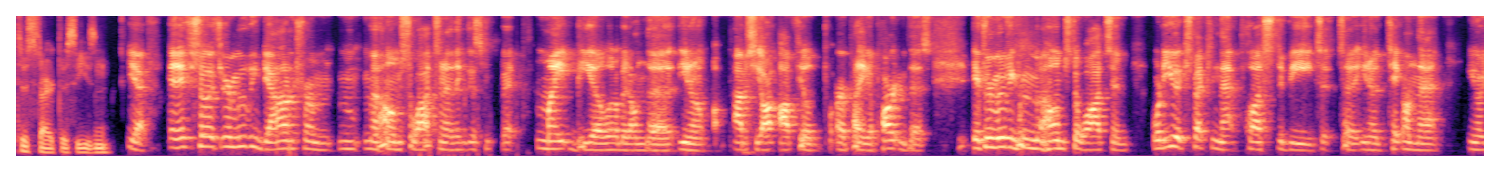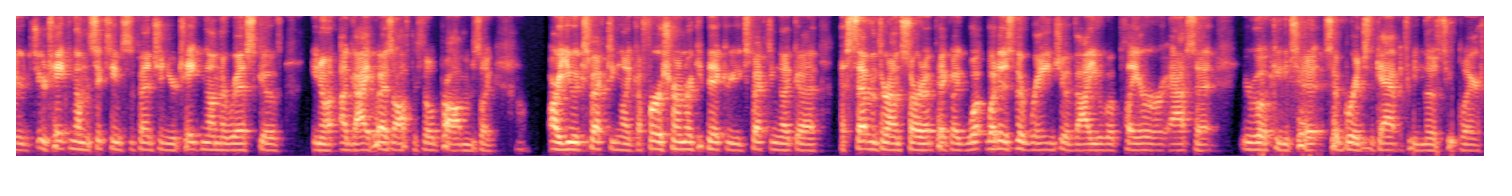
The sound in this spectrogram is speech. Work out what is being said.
to start the season. Yeah, and if so, if you're moving down from Mahomes to Watson, I think this might be a little bit on the you know obviously off field are playing a part in this. If you're moving from Mahomes to Watson, what are you expecting that plus to be to, to you know take on that you know, you're, you're, taking on the 16 suspension, you're taking on the risk of, you know, a guy who has off the field problems. Like, are you expecting like a first round rookie pick? Are you expecting like a, a seventh round startup pick? Like what, what is the range of value of a player or asset you're looking to, to bridge the gap between those two players?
